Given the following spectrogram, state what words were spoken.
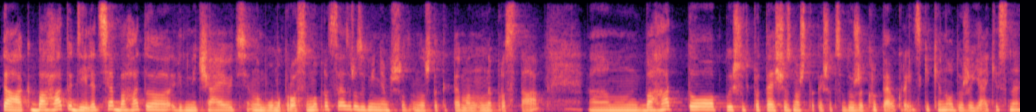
Так, багато діляться, багато відмічають. Ну, бо ми просимо про це з розумінням, що ну ж таки тема непроста. Ем, багато пишуть про те, що знову ж таки, що це дуже круте українське кіно, дуже якісне.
